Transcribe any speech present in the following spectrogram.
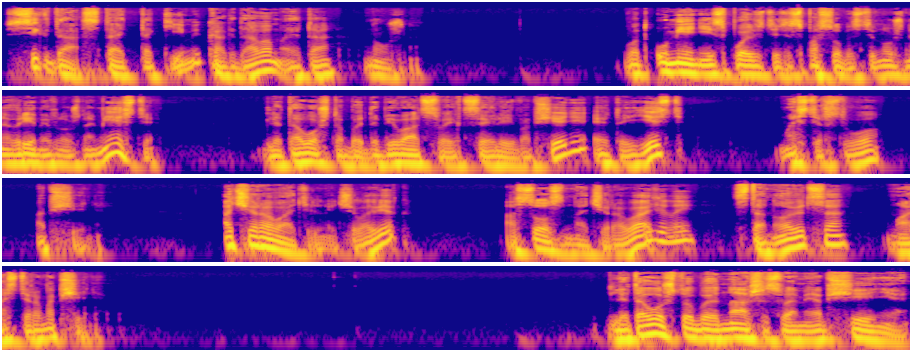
всегда стать такими, когда вам это нужно. Вот умение использовать эти способности в нужное время в нужном месте для того, чтобы добиваться своих целей в общении, это и есть мастерство общения. Очаровательный человек, осознанно очаровательный, становится мастером общения. Для того, чтобы наше с вами общение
